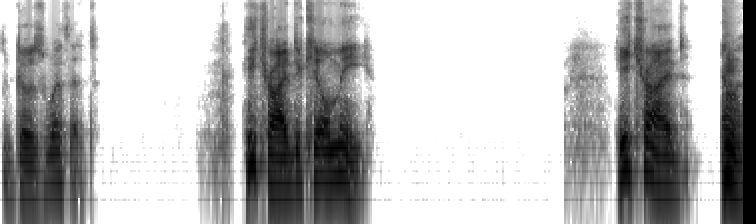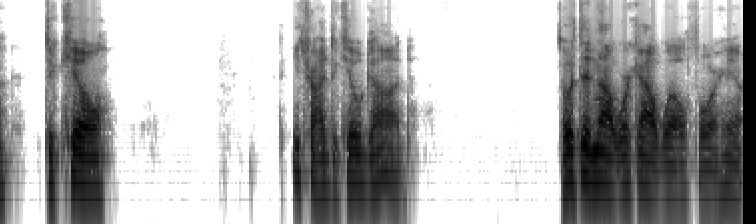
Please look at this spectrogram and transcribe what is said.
that goes with it, he tried to kill me. He tried to kill he tried to kill God. So it did not work out well for him.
